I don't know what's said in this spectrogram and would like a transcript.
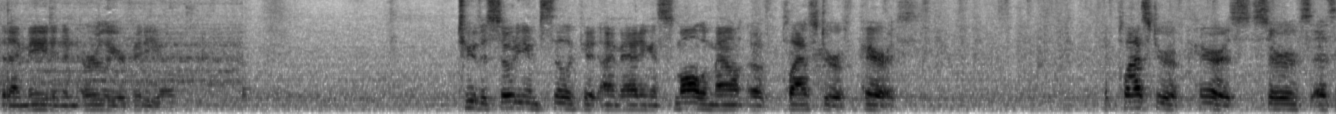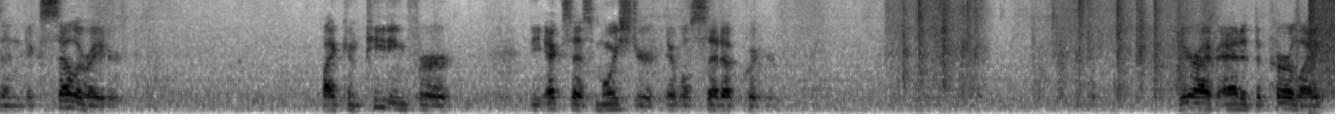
that I made in an earlier video. To the sodium silicate I'm adding a small amount of plaster of Paris. The plaster of Paris serves as an accelerator by competing for the excess moisture, it will set up quicker. Here I've added the perlite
